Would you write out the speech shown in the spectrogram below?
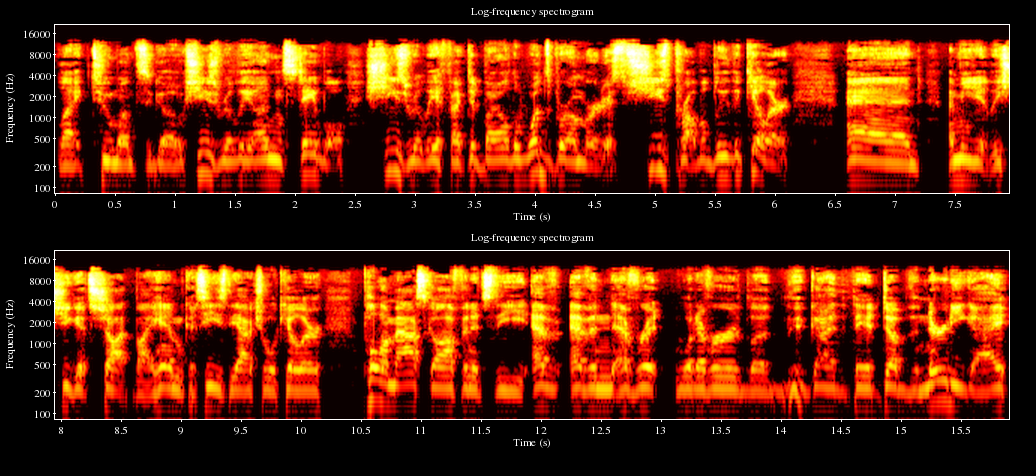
like two months ago. She's really unstable. She's really affected by all the Woodsboro murders. She's probably the killer. And immediately she gets shot by him because he's the actual killer. Pull a mask off, and it's the Ev- Evan Everett, whatever, the, the guy that they had dubbed the nerdy guy,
